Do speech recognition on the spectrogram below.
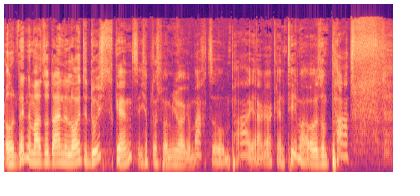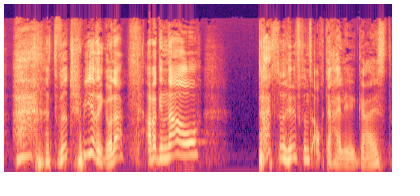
Und wenn du mal so deine Leute durchscannst, ich habe das bei mir mal gemacht, so ein paar, ja, gar kein Thema, aber so ein paar, das wird schwierig, oder? Aber genau dazu hilft uns auch der Heilige Geist,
